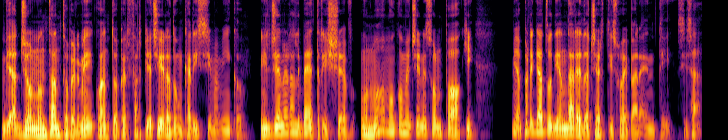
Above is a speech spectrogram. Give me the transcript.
viaggio non tanto per me quanto per far piacere ad un carissimo amico. Il generale Betryshev, un uomo come ce ne son pochi, mi ha pregato di andare da certi suoi parenti. Si sa,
